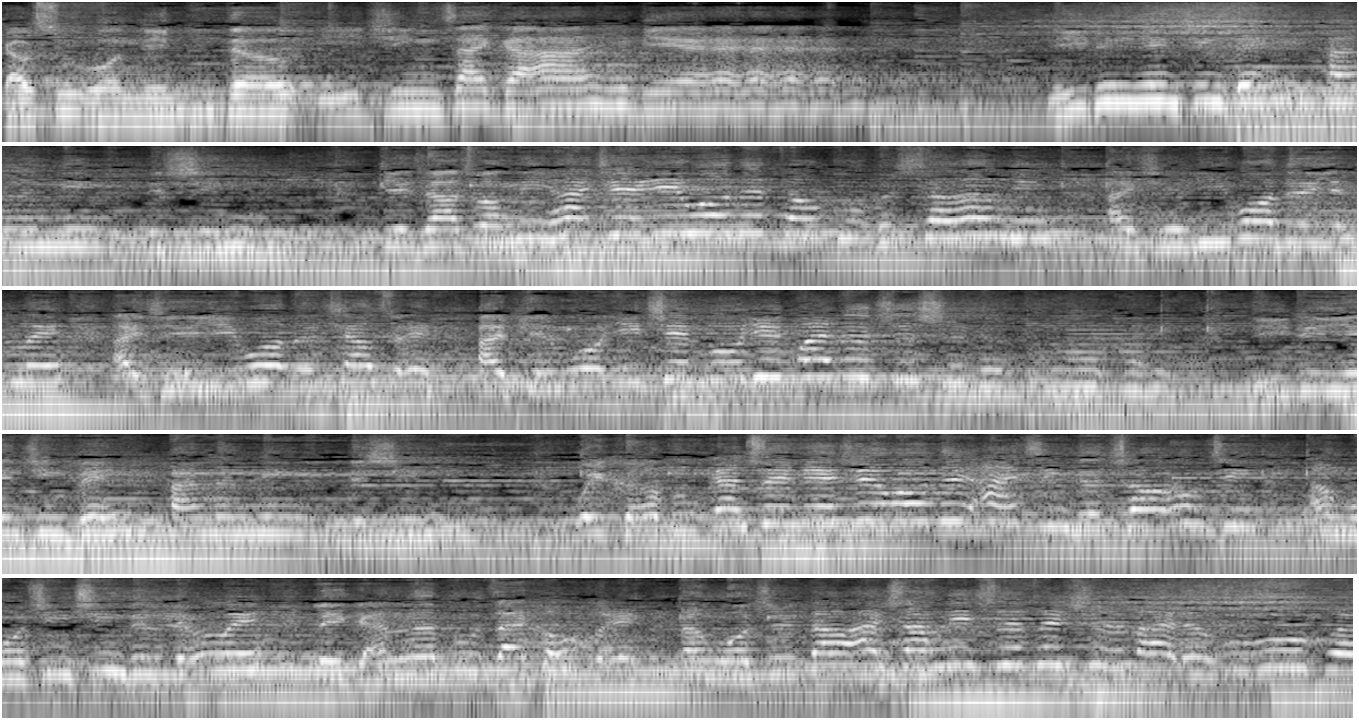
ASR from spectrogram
告诉我你都已经在改变，你的眼睛背叛了你的心。别假装你还介意我的痛苦和伤命，还介意我的眼泪，还介意我的憔悴，还骗我一切不愉快的只是个误会。你的眼睛背叛了你的心，为何不干脆灭绝我对爱情的憧憬？让我尽情的流泪，泪干了不再后悔，让我知道爱上你是最失败的误会。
